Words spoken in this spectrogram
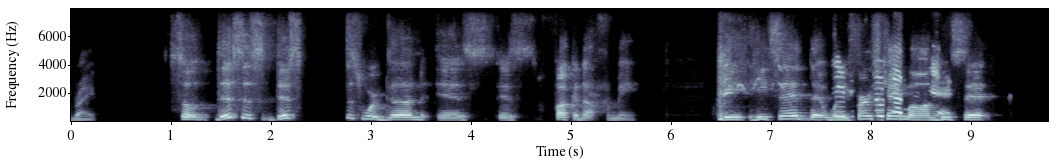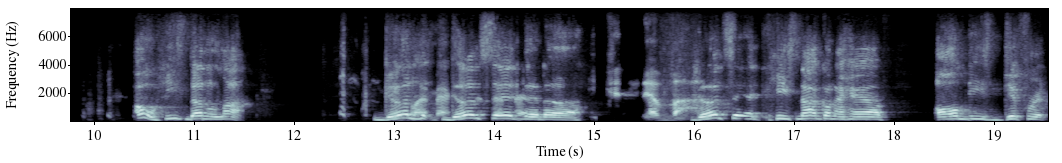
right? So this is this is where Gunn is is fucking up for me. He he said that when he first came nothing on, he said, "Oh, he's done a lot." Gunn Black Gunn said that uh Never. Gunn said he's not going to have all these different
